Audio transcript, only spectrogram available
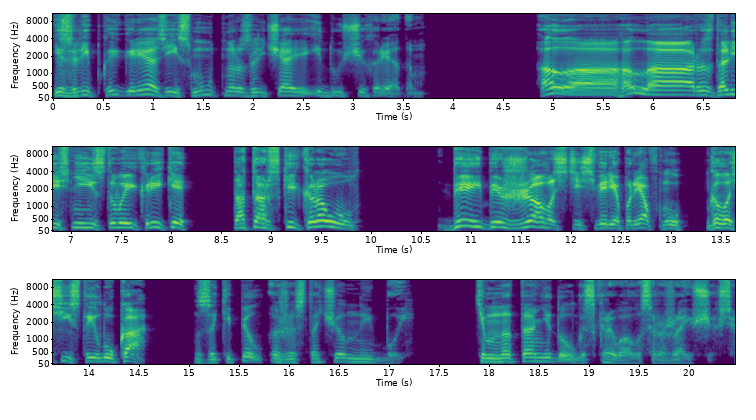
из липкой грязи и смутно различая идущих рядом. «Алла! Алла!» — раздались неистовые крики. «Татарский караул!» «Бей без жалости!» — свирепо рявкнул голосистый Лука. Закипел ожесточенный бой. Темнота недолго скрывала сражающихся.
